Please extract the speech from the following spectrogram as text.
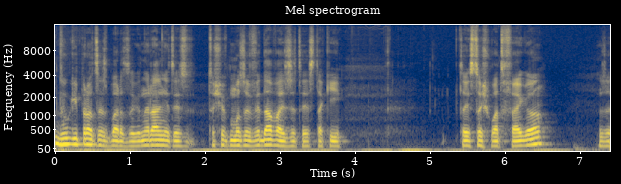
długi proces bardzo. Generalnie to jest, to się może wydawać, że to jest taki, to jest coś łatwego, że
